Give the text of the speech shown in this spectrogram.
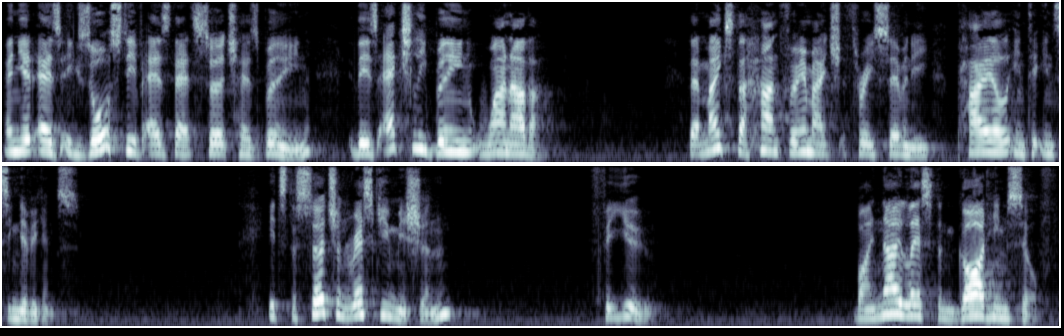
And yet, as exhaustive as that search has been, there's actually been one other that makes the hunt for MH370 pale into insignificance. It's the search and rescue mission for you by no less than God Himself.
